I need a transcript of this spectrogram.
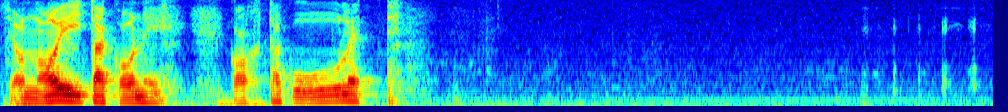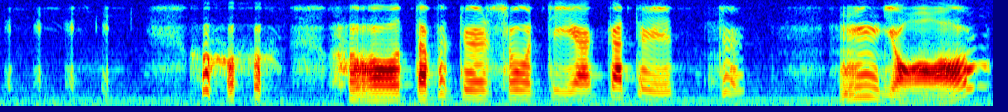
Se on noita kone. Kohta kuulette. Oottapa työ sotiakka tyttö. Mm, joo.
